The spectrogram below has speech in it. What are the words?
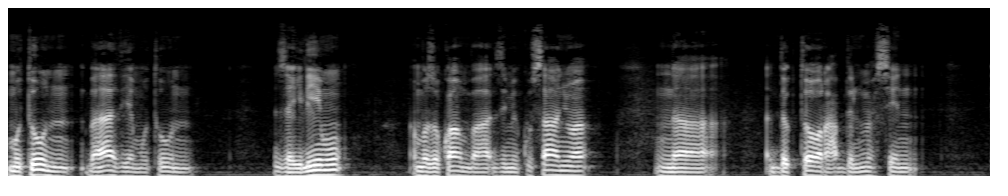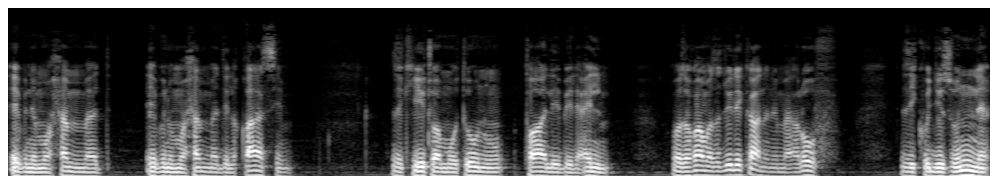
متون بهذه متون زيليم أمزقان بزميكوسانيو نا الدكتور عبد المحسن ابن محمد ibn Muhammad al-Qasim zikiitwa mutunu talib al-ilm ambazo kwamba zajulikana ni maarufu ziko juzu nne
